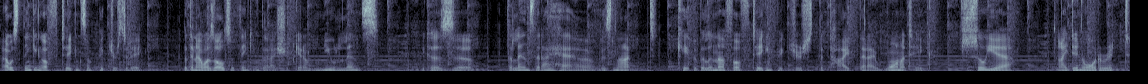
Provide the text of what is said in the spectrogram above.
I was thinking of taking some pictures today. But then I was also thinking that I should get a new lens because uh, the lens that I have is not capable enough of taking pictures the type that I want to take. So, yeah, I didn't order it.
